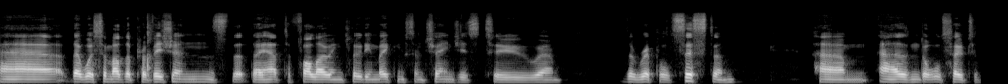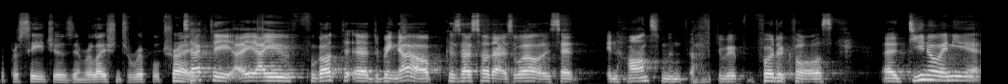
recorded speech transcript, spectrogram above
Uh, there were some other provisions that they had to follow, including making some changes to um, the Ripple system um, and also to the procedures in relation to Ripple Trade. Exactly. I, I forgot uh, to bring that up because I saw that as well. It said enhancement of the Ripple protocols. Uh, do you know any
